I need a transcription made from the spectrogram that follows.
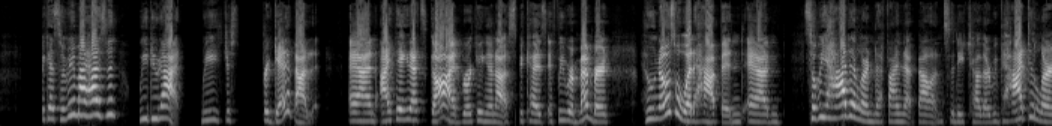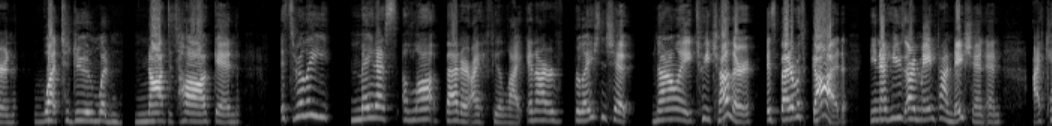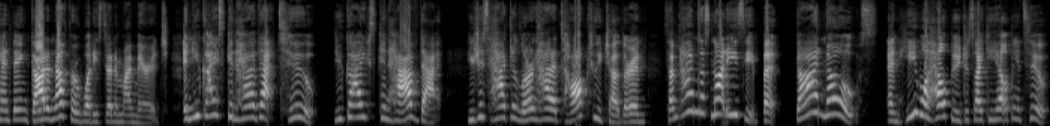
Because for me and my husband, we do not. We just forget about it. And I think that's God working in us because if we remembered, who knows what would have happened. And so we had to learn to find that balance in each other. We've had to learn what to do and what not to talk. And it's really made us a lot better, I feel like. And our relationship, not only to each other, is better with God. You know, He's our main foundation. And I can't thank God enough for what He's done in my marriage. And you guys can have that too. You guys can have that. You just have to learn how to talk to each other. And sometimes that's not easy, but God knows. And He will help you just like He helped me too.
